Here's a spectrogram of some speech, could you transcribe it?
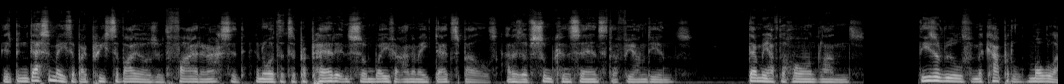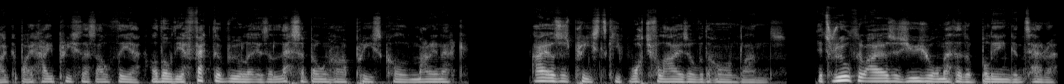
It has been decimated by priests of Iuz with fire and acid in order to prepare it in some way for animate dead spells, and is of some concern to the Furyondians. Then we have the Horned Lands. These are ruled from the capital, Molag, by High Priestess Althea, although the effective ruler is a lesser Boneheart priest called Marinek. Iuz' priests keep watchful eyes over the Horned Lands. It's ruled through Iuz' usual method of bullying and terror,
